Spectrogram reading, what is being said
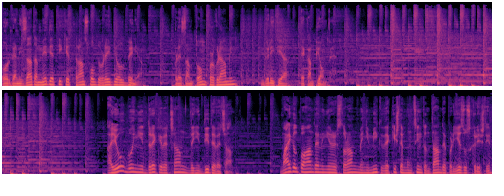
Organizata mediatike Transworld Radio Albania prezanton programin Ngritja e Kampionëve. Ajo u bë një drekë e veçantë dhe një ditë e veçantë. Michael po hante në një restorant me një mik dhe kishte mundësinë të ndante për Jezus Krishtin,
